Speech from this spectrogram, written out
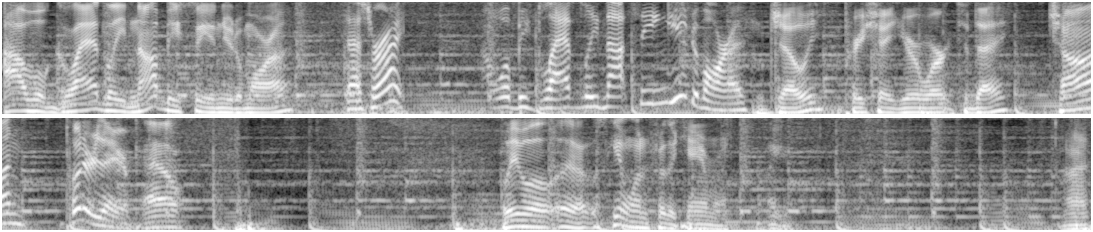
I will gladly not be seeing you tomorrow. That's right. I will be gladly not seeing you tomorrow. Joey, appreciate your work today. John, put her there, pal. We will. Uh, let's get one for the camera. Thank you. All right.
